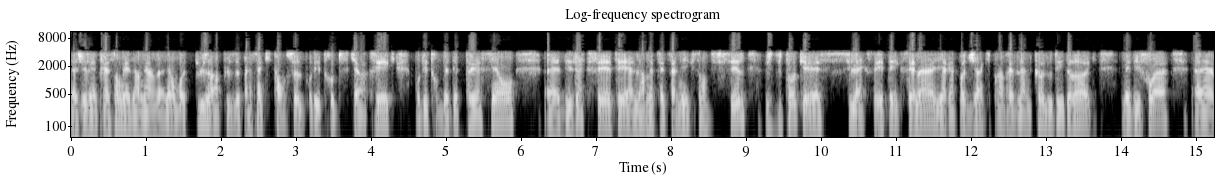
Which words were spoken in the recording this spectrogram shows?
euh, j'ai l'impression que les dernières années, on voit de plus en plus de patients qui consultent pour des troubles psychiatriques, pour des troubles de dépression, euh, des accès à leurs médecins de famille qui sont difficiles. Je dis pas que si l'accès était excellent, il n'y aurait pas de gens qui prendraient de l'alcool ou des drogues. Mais des fois, euh,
